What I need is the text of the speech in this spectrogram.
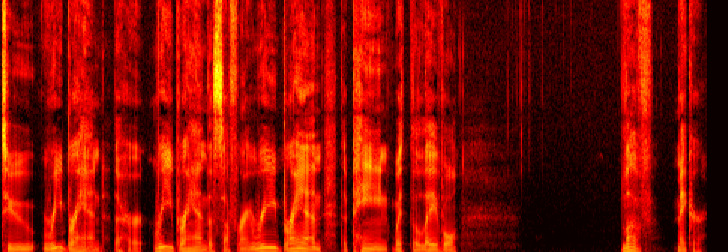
to rebrand the hurt, rebrand the suffering, rebrand the pain with the label love maker.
